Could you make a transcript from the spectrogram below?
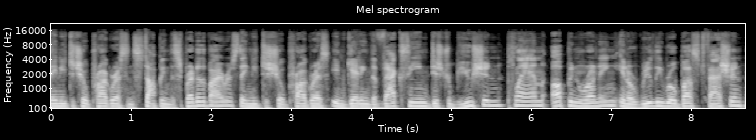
They need to show progress in stopping the spread of the virus. They need to show progress in getting the vaccine distribution plan up and running in a really robust fashion,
